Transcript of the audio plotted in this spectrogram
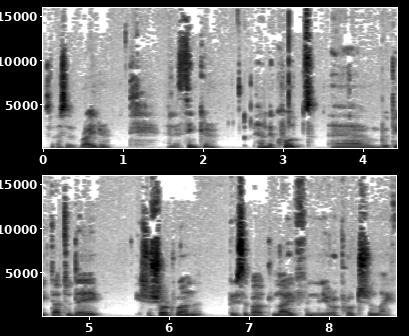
so as a writer and a thinker. And the quote uh, we picked out today is a short one, but it's about life and your approach to life.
